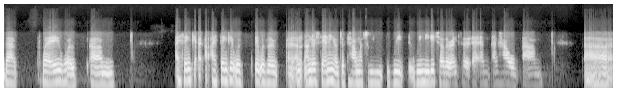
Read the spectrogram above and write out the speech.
that play was. Um, I think I think it was it was a an understanding of just how much we we we need each other and to and and how um, uh,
